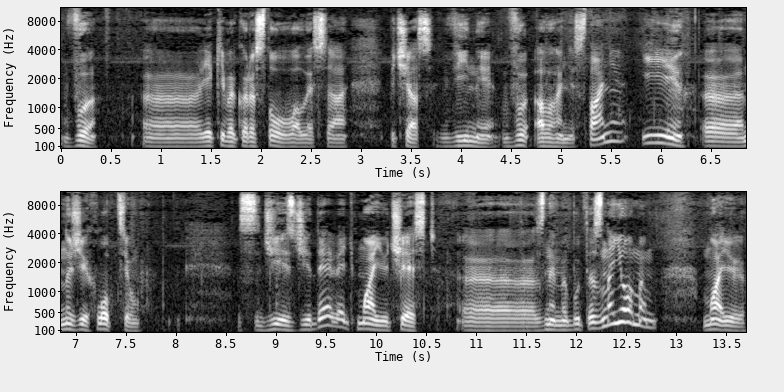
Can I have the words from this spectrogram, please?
в, які використовувалися під час війни в Афганістані, і е, ножі хлопців з GSG-9. Маю честь е, з ними бути знайомим, маю,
